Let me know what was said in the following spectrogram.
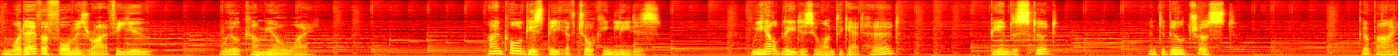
in whatever form is right for you, will come your way. I'm Paul Gisby of Talking Leaders. We help leaders who want to get heard, be understood, and to build trust. Goodbye.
